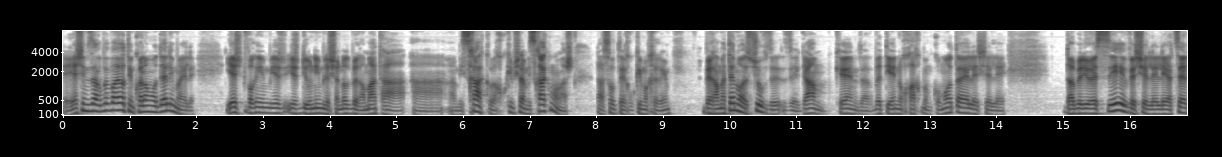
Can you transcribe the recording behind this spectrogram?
יש עם זה הרבה בעיות עם כל המודלים האלה. יש דברים, יש, יש דיונים לשנות ברמת ה, ה, המשחק, או החוקים של המשחק ממש, לעשות אה, חוקים אחרים. ברמתנו, אז שוב, זה, זה גם, כן, זה הרבה תהיה נוכח במקומות האלה של אה, WSC ושל אה, לייצר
